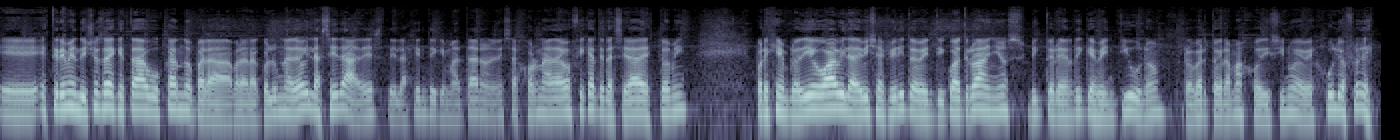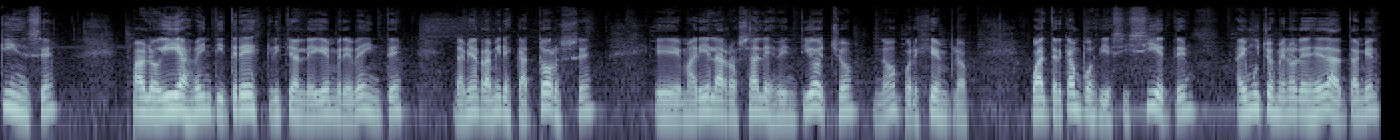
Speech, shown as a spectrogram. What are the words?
Eh, es tremendo. Y yo sabes que estaba buscando para, para, la columna de hoy las edades de la gente que mataron en esa jornada. Vos fíjate las edades, Tommy. Por ejemplo, Diego Ávila de Villa Fiorito, 24 años, Víctor Enríquez, 21, Roberto Gramajo, 19, Julio Flores, 15, Pablo Guías, 23, Cristian Leguembre, 20, Damián Ramírez, 14, eh, Mariela Rosales, 28, ¿no? Por ejemplo, Walter Campos, 17, hay muchos menores de edad también,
